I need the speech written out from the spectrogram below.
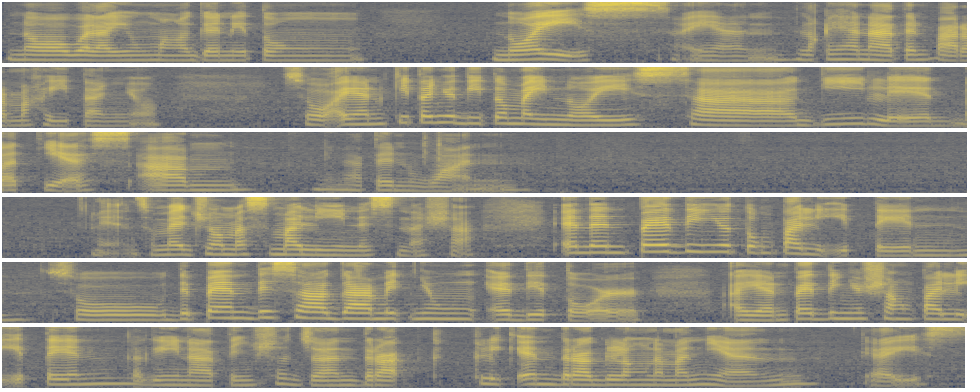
nawawala yung mga ganitong noise. Ayan, lakihan natin para makita nyo. So, ayan, kita nyo dito may noise sa gilid. But yes, um, natin 1. Ayan. So, medyo mas malinis na siya. And then, pwede nyo itong paliitin. So, depende sa gamit nyong editor. Ayan, pwede nyo siyang paliitin. Lagay natin siya dyan. Drag, click and drag lang naman yan, guys.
